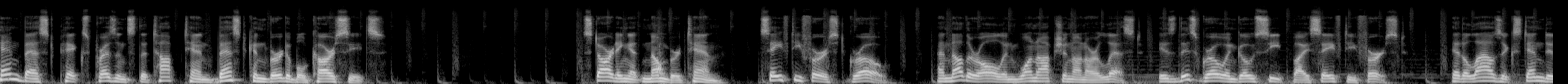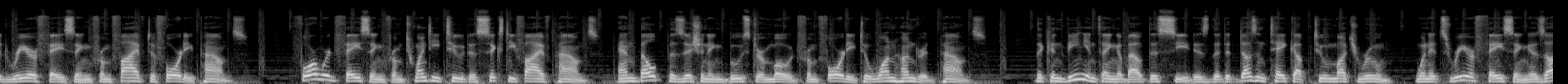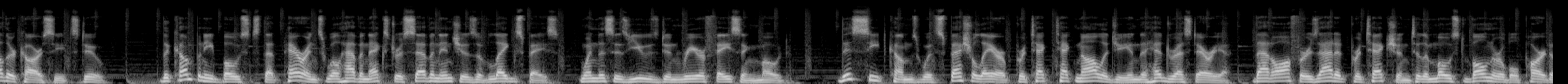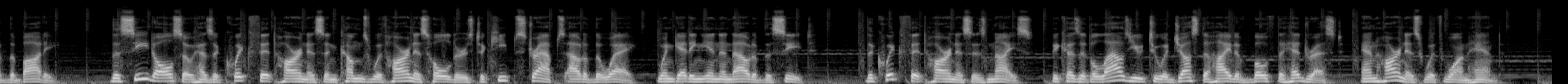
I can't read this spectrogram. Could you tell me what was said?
10 Best Picks presents the top 10 best convertible car seats. Starting at number 10. Safety First Grow. Another all-in-one option on our list is this Grow and Go seat by Safety First. It allows extended rear facing from 5 to 40 pounds. Forward facing from 22 to 65 pounds and belt positioning booster mode from 40 to 100 pounds. The convenient thing about this seat is that it doesn't take up too much room when it's rear-facing as other car seats do. The company boasts that parents will have an extra 7 inches of leg space when this is used in rear-facing mode. This seat comes with special air protect technology in the headrest area that offers added protection to the most vulnerable part of the body. The seat also has a quick fit harness and comes with harness holders to keep straps out of the way when getting in and out of the seat. The quick fit harness is nice because it allows you to adjust the height of both the headrest and harness with one hand.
